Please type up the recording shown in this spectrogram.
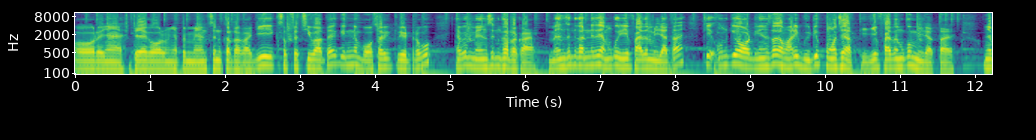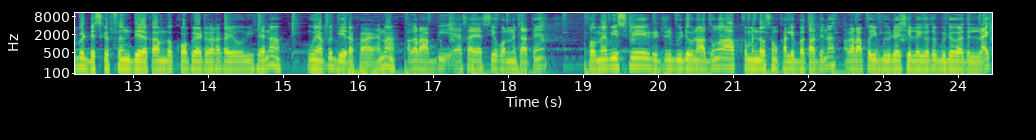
और यहाँ हैशटैग और यहाँ पे मेंशन कर रखा है। ये एक सबसे अच्छी बात है कि इनने बहुत सारे क्रिएटर को यहाँ पे मेंशन कर रखा है। मेंशन करने से हमको ये फ़ायदा मिल जाता है कि उनके ऑडियंस तक हमारी वीडियो पहुँच जाती है। ये फ़ायदा हमको मिल जाता है। यहाँ पे डिस्क्रिप्शन दे रखा है मतलब कॉपीराइट वगैरह का जो भी है ना, वो यहाँ पे दे रखा है ना? अगर आप भी ऐसा ऐसी करना चाहते हैं तो मैं भी इस पर एक डिटेल वीडियो बना दूँगा, आप कमेंट बॉक्स में खाली बता देना। अगर आपको ये वीडियो अच्छी लगी हो तो वीडियो कर दे लाइक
